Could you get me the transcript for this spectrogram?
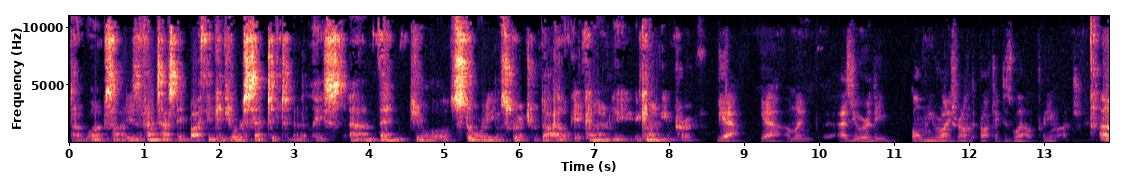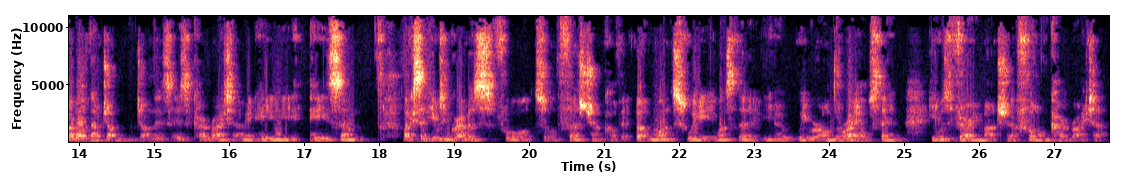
don't work. Some ideas are fantastic, but I think if you're receptive to them at least, um, then your story, your script, your dialogue, it can only it can only improve. Yeah, yeah. I mean, as you were the only writer on the project as well, pretty much. Uh, well, no, John. John is, is a co-writer. I mean, he he's um, like I said, he was in Grabbers for sort of the first chunk of it. But once we once the you know we were on the rails, then he was very much a full-on co-writer.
